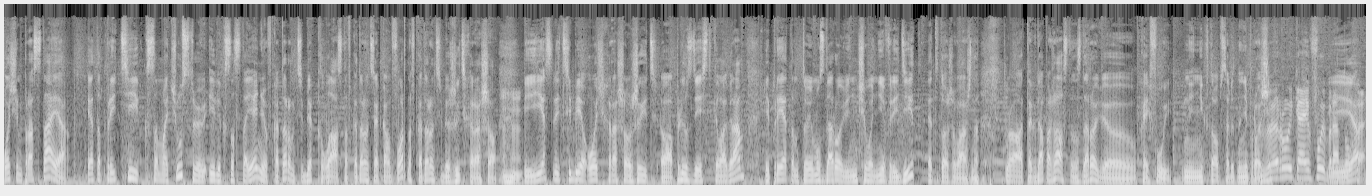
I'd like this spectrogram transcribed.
очень простая. Это прийти к самочувствию или к состоянию, в котором тебе классно, в котором тебе комфортно, в котором тебе жить хорошо. И если тебе очень хорошо жить а, плюс 10 килограмм, и при этом твоему здоровью ничего не вредит, это тоже важно, а, тогда, пожалуйста, на здоровье э, кайфуй. Ни- Никто абсолютно не против. Жируй, кайфуй, братуха. Yep.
